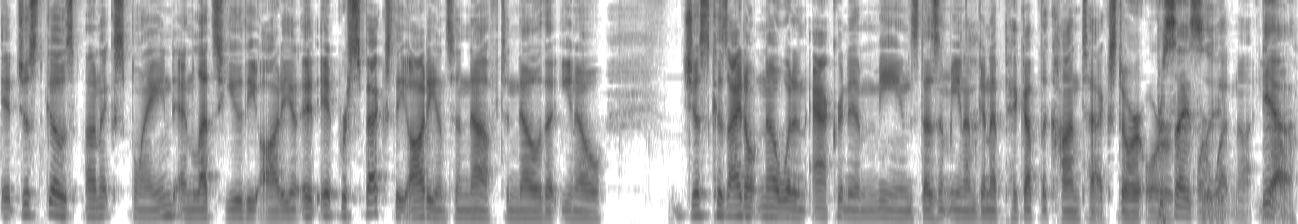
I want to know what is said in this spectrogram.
it just goes unexplained and lets you, the audience, it, it respects the audience enough to know that, you know, just because I don't know what an acronym means doesn't mean I'm going to pick up the context or or, precisely or whatnot. you Yeah, know?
